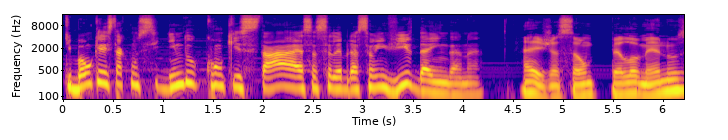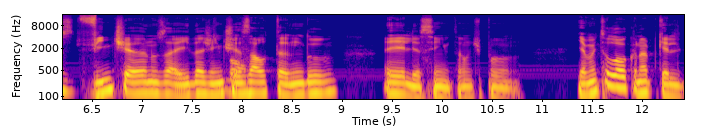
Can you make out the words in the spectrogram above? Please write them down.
Que bom que ele está conseguindo conquistar essa celebração em vida ainda, né? É, já são pelo menos 20 anos aí da gente exaltando ele, assim. Então, tipo. E é muito louco, né? Porque ele,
